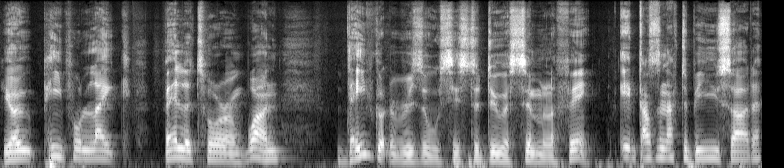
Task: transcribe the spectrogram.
You know, people like Bellator and One, they've got the resources to do a similar thing. It doesn't have to be USADA,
